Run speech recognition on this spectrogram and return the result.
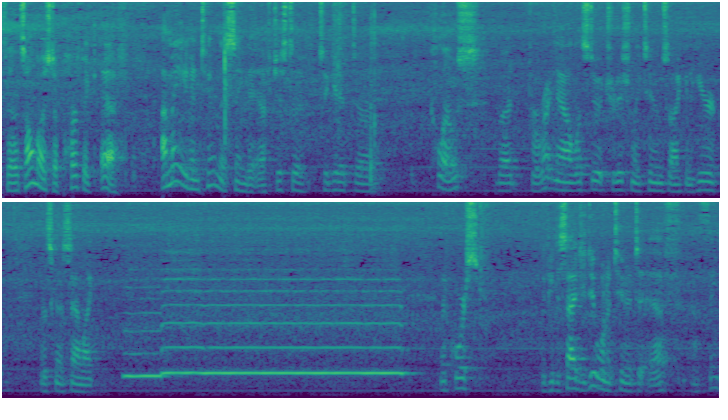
So it's almost a perfect F. I may even tune this thing to F just to, to get it uh, close, but for right now, let's do it traditionally tuned so I can hear what it's going to sound like. And of course, if you decide you do want to tune it to F, I think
